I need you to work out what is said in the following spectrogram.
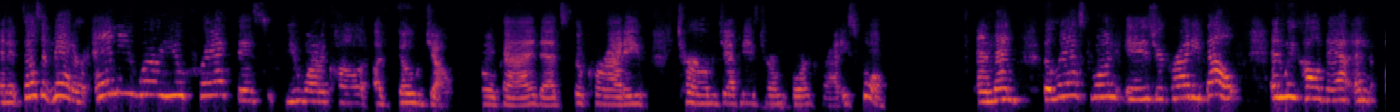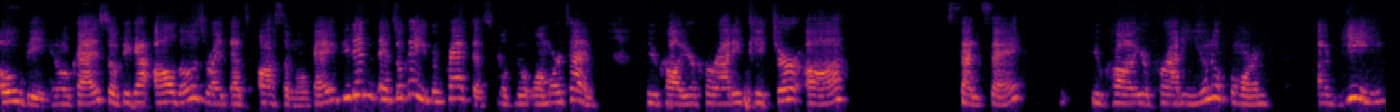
And it doesn't matter, anywhere you practice, you wanna call it a dojo, okay? That's the karate term, Japanese term for karate school. And then the last one is your karate belt, and we call that an obi, okay? So if you got all those right, that's awesome, okay? If you didn't, it's okay, you can practice. We'll do it one more time. You call your karate teacher a sensei. You call your karate uniform a gi.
